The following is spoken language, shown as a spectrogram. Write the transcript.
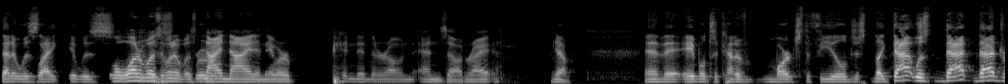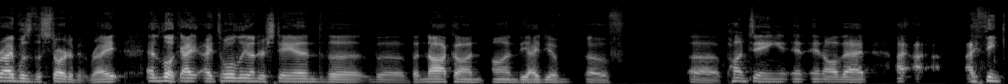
that it was like it was. Well, one was, when it was brutal. nine nine and they were pinned in their own end zone, right? Yeah. and they're able to kind of march the field. Just like that was that that drive was the start of it, right? And look, I, I totally understand the the the knock on on the idea of of uh, punting and, and all that. I, I I think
